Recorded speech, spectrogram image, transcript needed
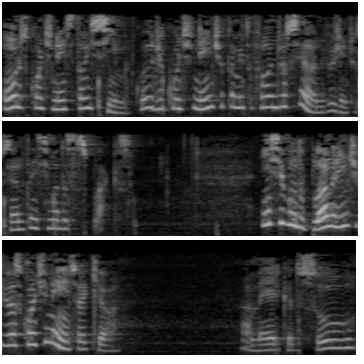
onde os continentes estão em cima. Quando eu digo continente, eu também estou falando de oceano, viu gente? O oceano está em cima dessas placas. Em segundo plano, a gente vê os continentes. Aqui, ó. América do Sul,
